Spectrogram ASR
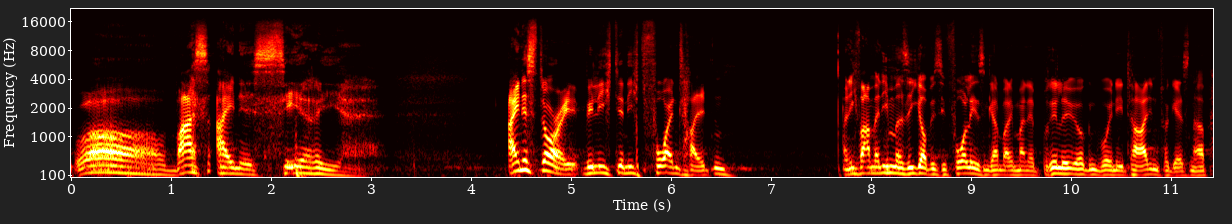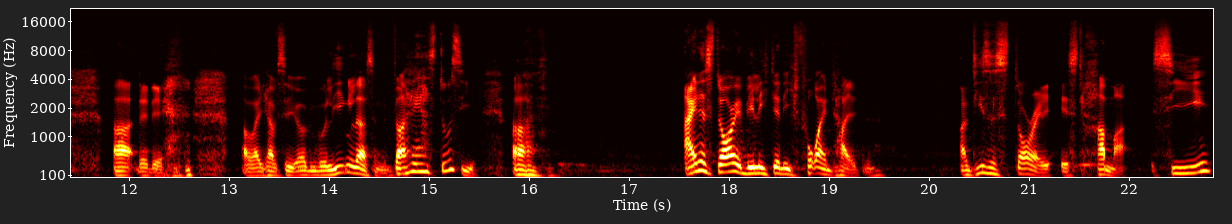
Wow, was eine Serie. Eine Story will ich dir nicht vorenthalten. Und ich war mir nicht mal sicher, ob ich sie vorlesen kann, weil ich meine Brille irgendwo in Italien vergessen habe. Ah, nee, nee. Aber ich habe sie irgendwo liegen lassen. Daher hast du sie. Ah. Eine Story will ich dir nicht vorenthalten. Und diese Story ist Hammer sie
